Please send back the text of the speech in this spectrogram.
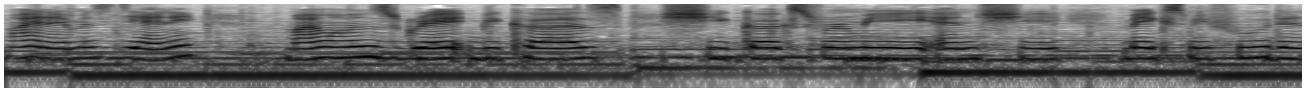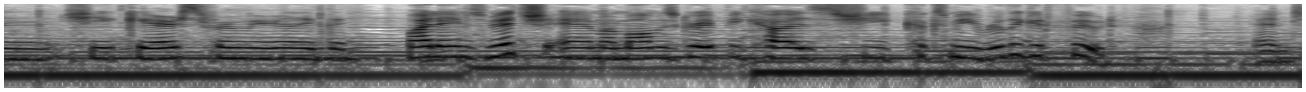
My name is Danny. My mom is great because she cooks for me and she makes me food and she cares for me really good. My name's Mitch and my mom is great because she cooks me really good food and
